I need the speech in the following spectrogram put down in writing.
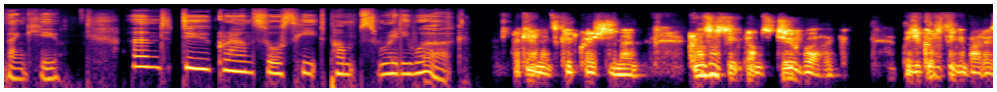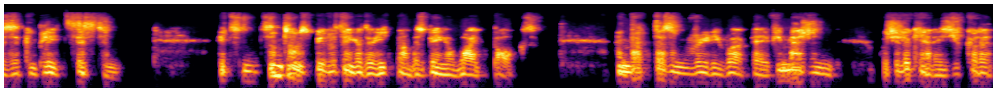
Thank you. And do ground source heat pumps really work? Again, it's a good question then. Ground source heat pumps do work, but you've got to think about it as a complete system. it's sometimes people think of the heat pump as being a white box, and that doesn't really work there. If you imagine what you're looking at is you've got a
